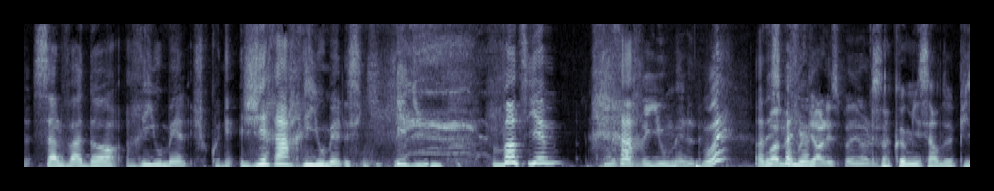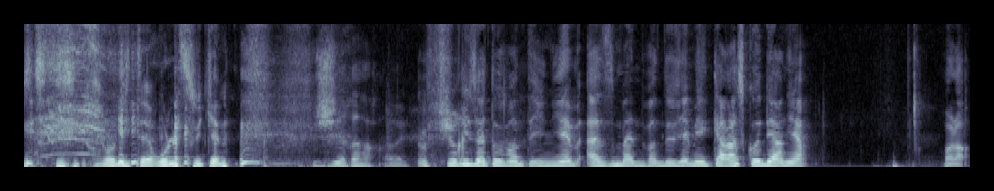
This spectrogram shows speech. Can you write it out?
Ouais. Salvador Riumel, je connais Gérard Riumel, c'est qui qui est du 20ème Gérard Riumel. en Ouais, mais faut le espagnol. dire à l'espagnol. C'est un commissaire de piste. Tu leur dis, t'es roule ce week-end. Gérard. Ah ouais. Furisato 21ème, Asman 22ème et Carrasco dernière. Voilà,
